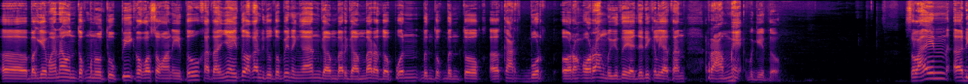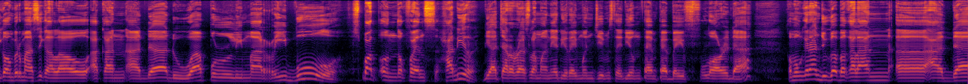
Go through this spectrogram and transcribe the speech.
uh, bagaimana untuk menutupi kekosongan itu katanya itu akan ditutupi dengan gambar-gambar ataupun bentuk-bentuk uh, cardboard orang-orang begitu ya jadi kelihatan rame begitu Selain uh, dikonfirmasi kalau akan ada 25 ribu spot untuk fans hadir di acara WrestleMania di Raymond James Stadium Tampa Bay, Florida, Kemungkinan juga bakalan uh, ada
